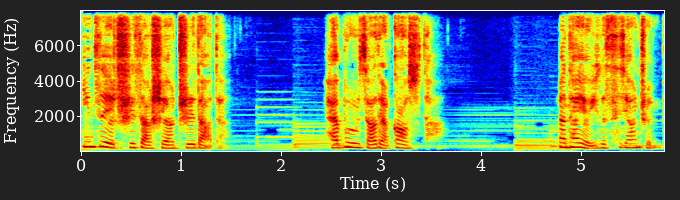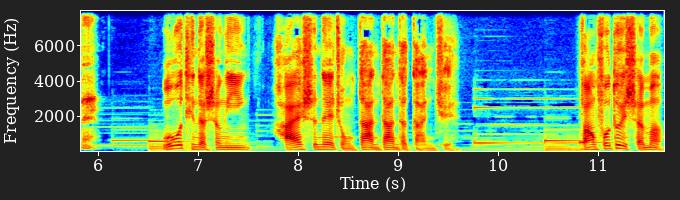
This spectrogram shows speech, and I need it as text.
英子也迟早是要知道的，还不如早点告诉他，让他有一个思想准备。吴婷的声音还是那种淡淡的感觉。仿佛对什么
